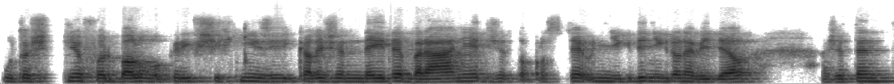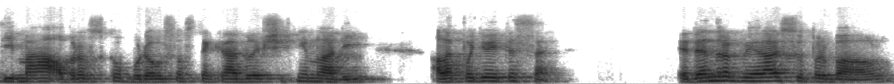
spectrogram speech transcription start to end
útočního fotbalu, o který všichni říkali, že nejde bránit, že to prostě nikdy nikdo neviděl a že ten tým má obrovskou budoucnost, tenkrát byli všichni mladí, ale podívejte se, jeden rok vyhráli Super Bowl,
